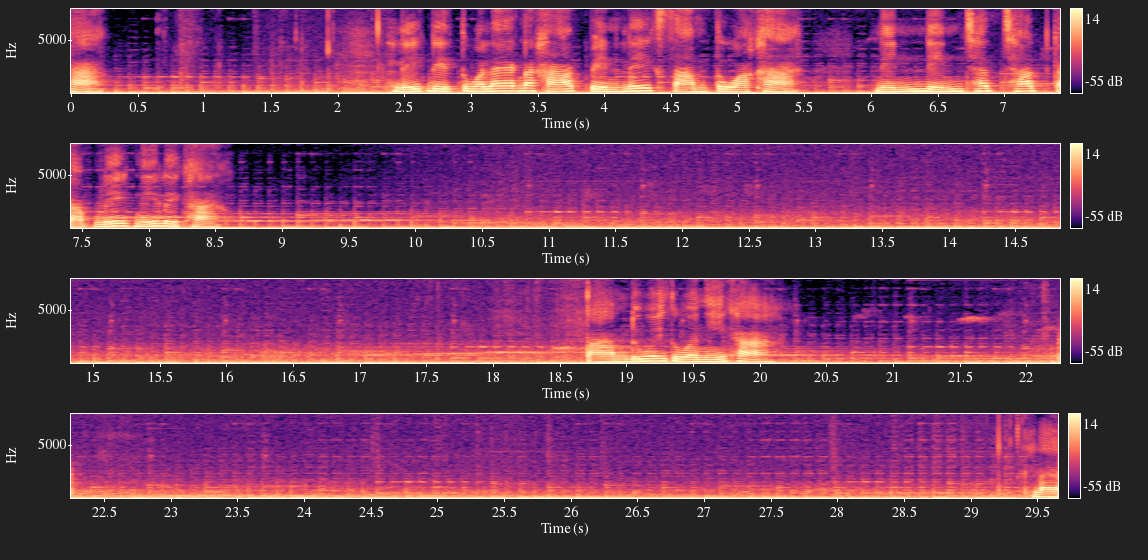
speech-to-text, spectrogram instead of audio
ค่ะ เลขเด็ดตัวแรกนะคะเป็นเลข 3 ตัวค่ะ เน้นเน้นชัดๆ กับเลขนี้เลยค่ะ ตามด้วยตัวนี้ค่ะ และ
